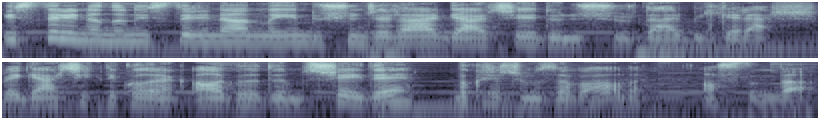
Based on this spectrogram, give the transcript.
İster inanın ister inanmayın düşünceler gerçeğe dönüşür der bilgeler. Ve gerçeklik olarak algıladığımız şey de bakış açımıza bağlı aslında.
